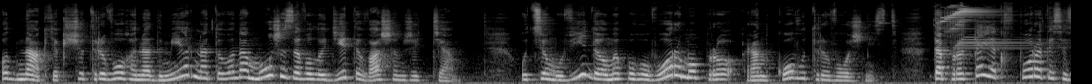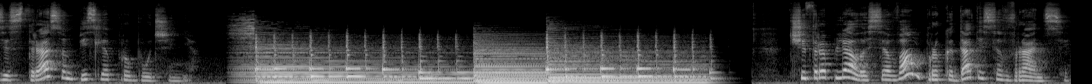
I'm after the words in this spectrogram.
Однак, якщо тривога надмірна, то вона може заволодіти вашим життям. У цьому відео ми поговоримо про ранкову тривожність та про те, як впоратися зі стресом після пробудження. Чи траплялося вам прокидатися вранці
